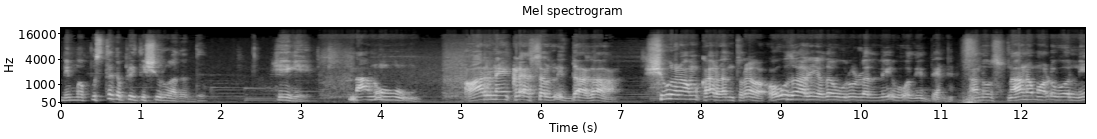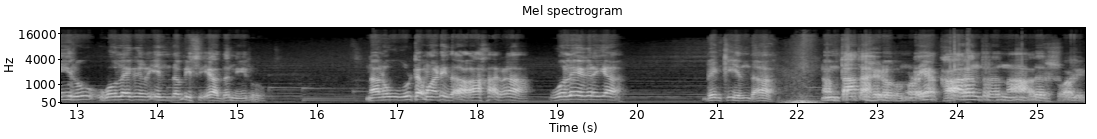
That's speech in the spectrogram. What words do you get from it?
ನಿಮ್ಮ ಪುಸ್ತಕ ಪ್ರೀತಿ ಶುರುವಾದದ್ದು? ಹೇಗೆ? ನಾನು ಆರನೇ ಕ್ಲಾಸಲ್ಲಿದ್ದಾಗ ಶಿವರಾಮ್ ಕಾರಂತರ ಔದಾರ್ಯದ ಉರುಳಲ್ಲಿ ಓದಿದ್ದೇನೆ. ನಾನು ಸ್ನಾನ ಮಾಡುವ ನೀರು ಓಲೆಗಳಿಂದ ಬಿಸಿಯಾದ ನೀರು. ನಾನು ಊಟ ಮಾಡಿದ ಆಹಾರ ಓಲೆಗರಿಯ ಬೆಂಕಿಯಿಂದ. ನಮ್ಮ ತಾತ ಹೇಳೋರು, ನೋಡಯ್ಯ, ಕಾರಂತರನ್ನು ಆದರ್ಶವಾಗಿ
